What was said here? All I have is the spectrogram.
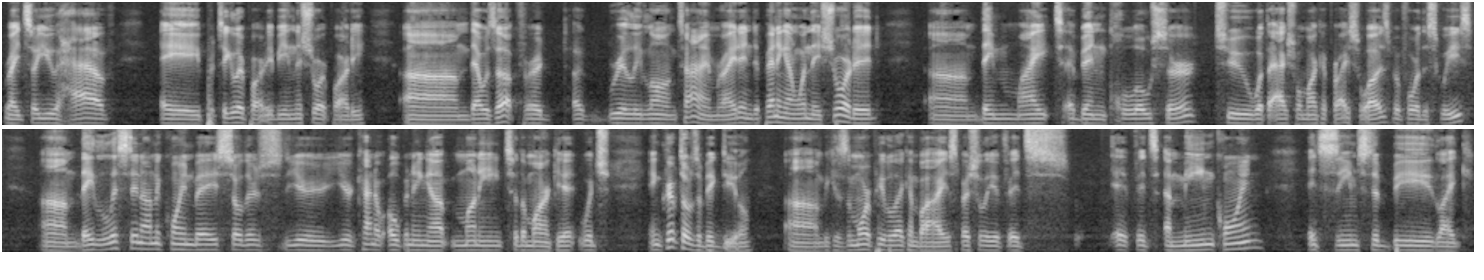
right? So you have a particular party, being the short party, um, that was up for a, a really long time, right? And depending on when they shorted, um, they might have been closer to what the actual market price was before the squeeze. Um, they listed on the Coinbase, so there's you're you're kind of opening up money to the market, which in crypto is a big deal um, because the more people that can buy, especially if it's if it's a meme coin, it seems to be like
